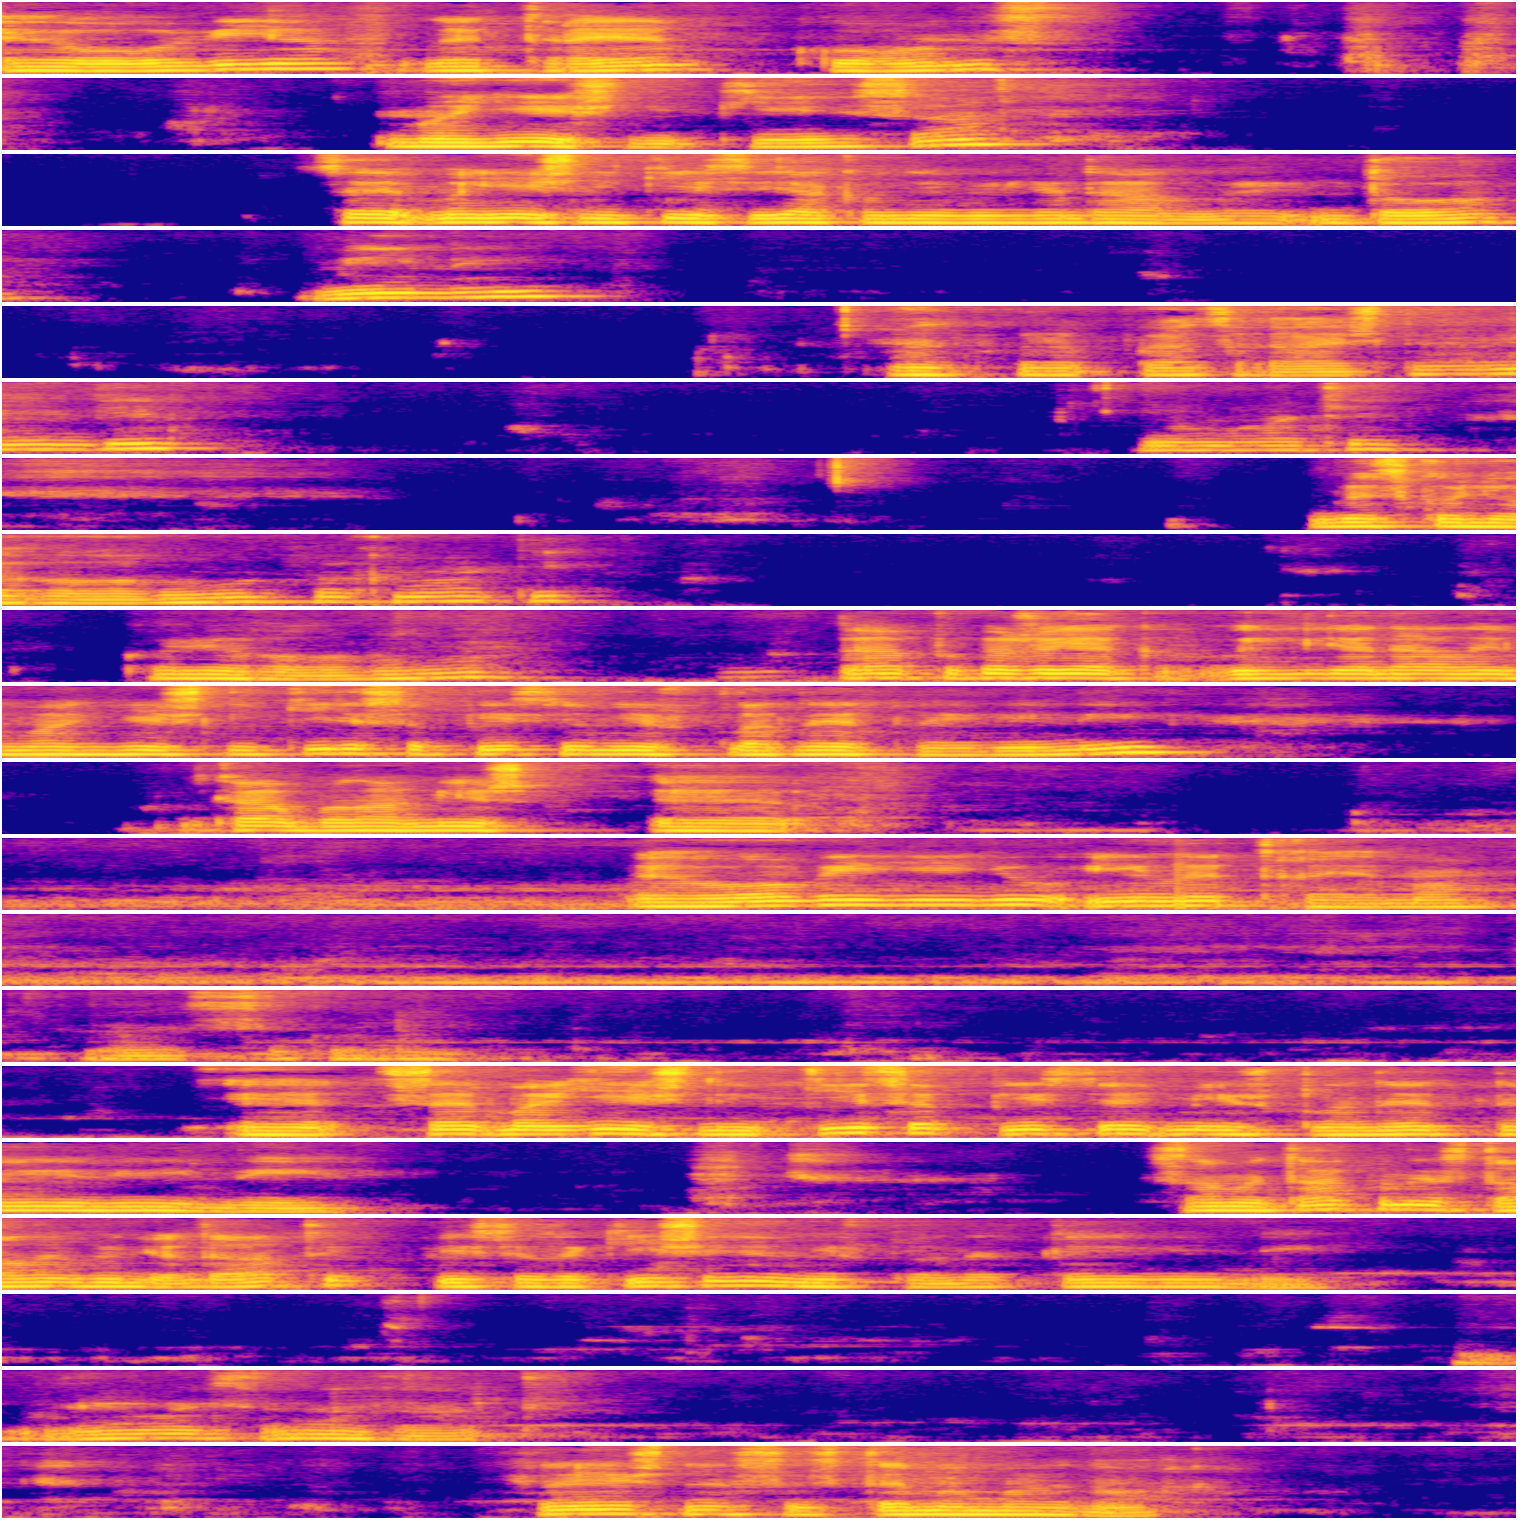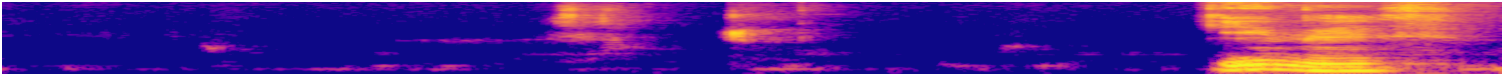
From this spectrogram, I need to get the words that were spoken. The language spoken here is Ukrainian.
Еовія, Летрем, Конс, Маїчні кільця. Це маїчні кільця, як вони виглядали до війни. В прозрачному віді. Форматі. Безкольоровому форматі кольоровому. Та покажу, як виглядали магічні кільця після міжпланетної війни, яка була між е, Еовією і Летремом. Ось, секунду. Е, Це магічний кільця після міжпланетної війни. Саме так вони стали виглядати після закінчення міжпланетної війни. Дивимося назад. Сонячна система Магнор. Кінець.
